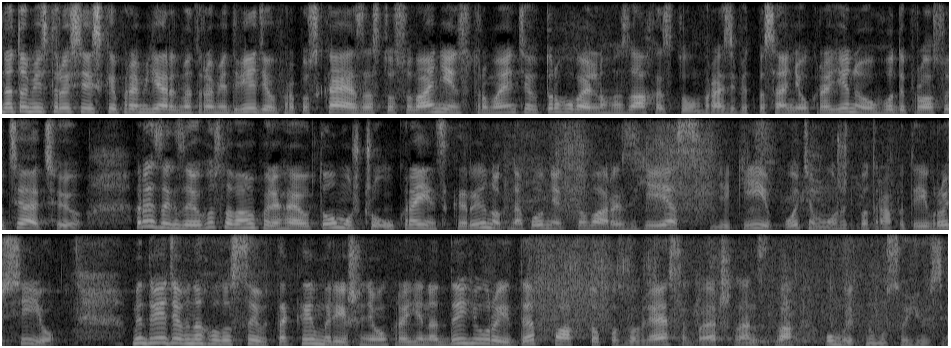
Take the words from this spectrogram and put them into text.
Натомість російський прем'єр Дмитро Медведєв припускає застосування інструментів торговельного захисту в разі підписання Україною угоди про асоціацію. Ризик, за його словами, полягає у тому, що український ринок наповнять товари з ЄС, які потім можуть потрапити і в Росію. Медведєв наголосив, таким рішенням Україна де юре і де факто позбавляє себе членства у митному союзі.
